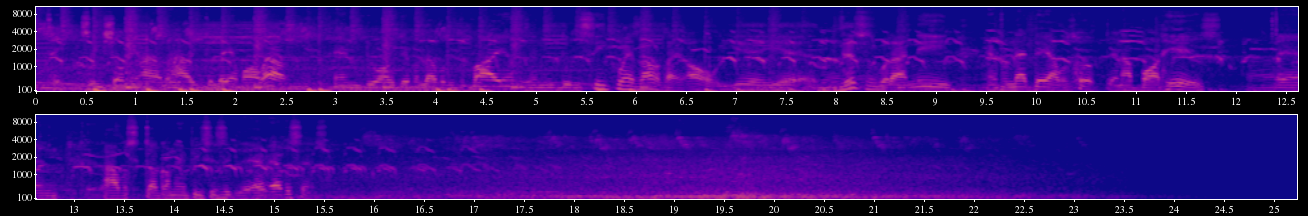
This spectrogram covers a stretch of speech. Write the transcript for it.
how to take. So he showed me how, how you can lay them all out and do all the different levels of the volumes and do the sequence. I was like, oh yeah, yeah, this is what I need. And from that day, I was hooked, and I bought his, and I was stuck on the MPC ever since.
